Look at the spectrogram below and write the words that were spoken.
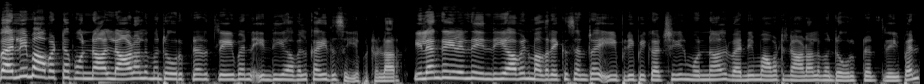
வன்னி மாவட்ட முன்னாள் நாடாளுமன்ற உறுப்பினர் திலீபன் இந்தியாவில் கைது செய்யப்பட்டுள்ளார். இலங்கையிலிருந்து இந்தியாவின் மதுரைக்கு சென்ற இபிடிபி கட்சியின் முன்னாள் வன்னி மாவட்ட நாடாளுமன்ற உறுப்பினர் திலீபன்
